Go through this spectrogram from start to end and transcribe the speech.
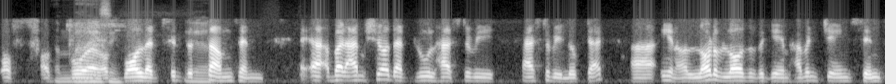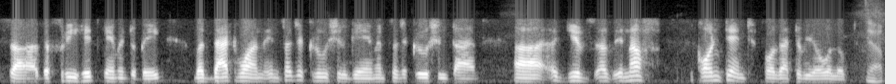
off a, ball, a ball that hit the Yeah. stumps. And uh, but I'm sure that rule has to be has to be looked at. Uh, you know, a lot of laws of the game haven't changed since uh, the free hit came into being, but that one in such a crucial game and such a crucial time uh, gives us enough content for that to be overlooked. Yep.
